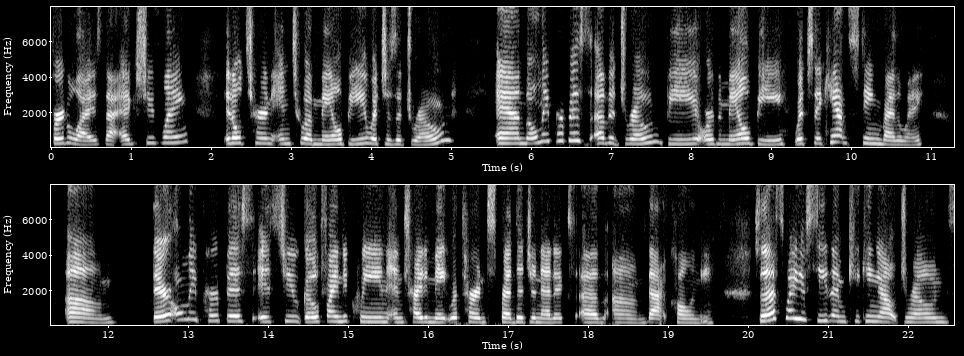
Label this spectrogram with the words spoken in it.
fertilized, that egg she's laying, it'll turn into a male bee, which is a drone. And the only purpose of a drone bee or the male bee, which they can't sting, by the way, um, their only purpose is to go find a queen and try to mate with her and spread the genetics of um, that colony. So that's why you see them kicking out drones.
